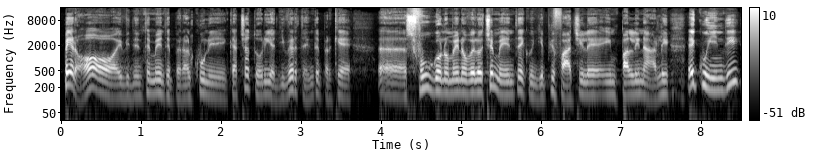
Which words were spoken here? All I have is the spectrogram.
però evidentemente per alcuni cacciatori è divertente perché eh, sfuggono meno velocemente quindi è più facile impallinarli e quindi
